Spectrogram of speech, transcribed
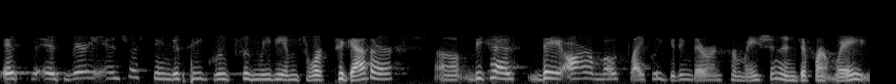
it's it's very interesting to see groups of mediums work together uh, because they are most likely getting their information in different ways,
